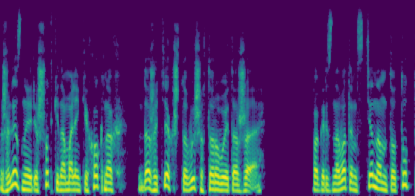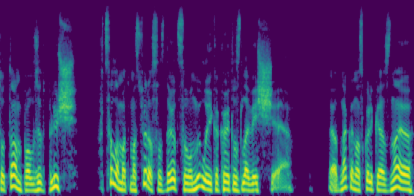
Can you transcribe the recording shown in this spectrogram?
железные решетки на маленьких окнах, даже тех, что выше второго этажа. По грязноватым стенам то тут, то там ползет плющ. В целом атмосфера создается унылая и какая-то зловещая. Однако, насколько я знаю,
